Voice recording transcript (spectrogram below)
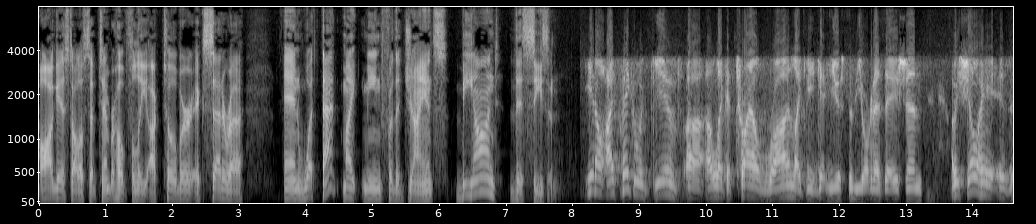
August, all of September, hopefully October, etc and what that might mean for the Giants beyond this season. You know, I think it would give uh, a, like a trial run, like you get used to the organization. I mean, Shohei is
